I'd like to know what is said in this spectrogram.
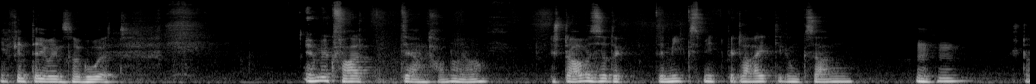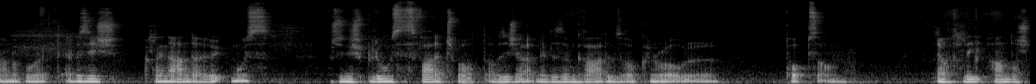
Ich finde den übrigens noch gut. Ja, mir gefällt der eigentlich auch noch, ja. Ist da aber so der, der Mix mit Begleitung und Gesang Mhm. Da noch gut. Eben, es ist ein, anderer Rhythmus. Wahrscheinlich ist Blues ein falsches aber es ist halt nicht so ein geradeaus Rock'n'Roll Popsong. Ja. Ein bisschen anders.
